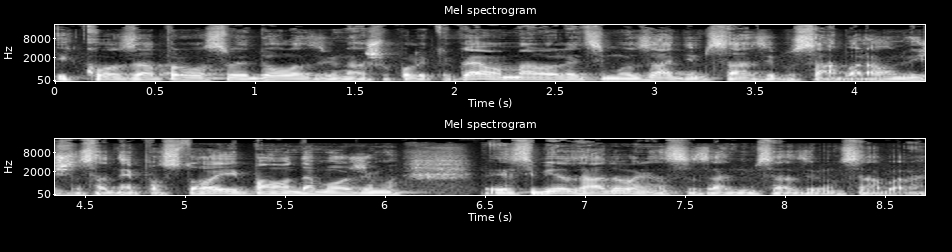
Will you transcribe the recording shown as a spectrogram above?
i ko zapravo sve dolazi u našu politiku. Evo malo recimo o zadnjem sazivu Sabora, on više sad ne postoji, pa onda možemo, jesi bio zadovoljan sa zadnjim sazivom Sabora?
